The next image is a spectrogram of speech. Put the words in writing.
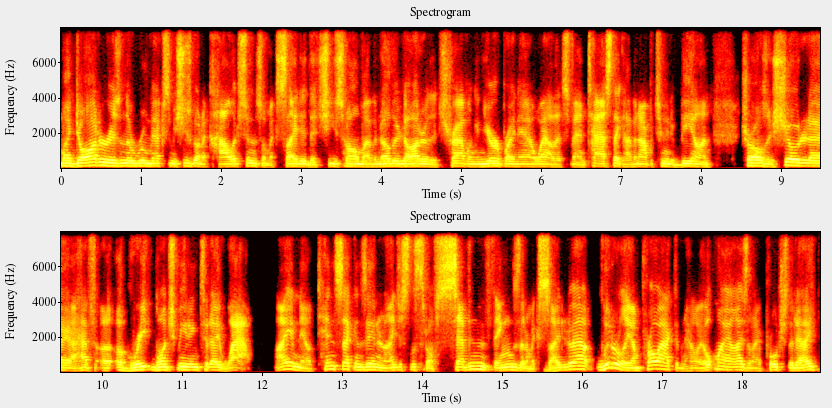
My daughter is in the room next to me. She's going to college soon. So I'm excited that she's home. I have another daughter that's traveling in Europe right now. Wow, that's fantastic. I have an opportunity to be on Charles's show today. I have a, a great lunch meeting today. Wow. I am now 10 seconds in and I just listed off seven things that I'm excited about. Literally, I'm proactive in how I open my eyes and I approach the day.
